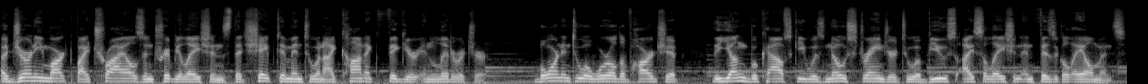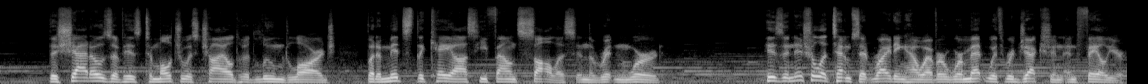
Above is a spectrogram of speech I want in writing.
a journey marked by trials and tribulations that shaped him into an iconic figure in literature. Born into a world of hardship, the young Bukowski was no stranger to abuse, isolation and physical ailments. The shadows of his tumultuous childhood loomed large, but amidst the chaos he found solace in the written word. His initial attempts at writing however were met with rejection and failure.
